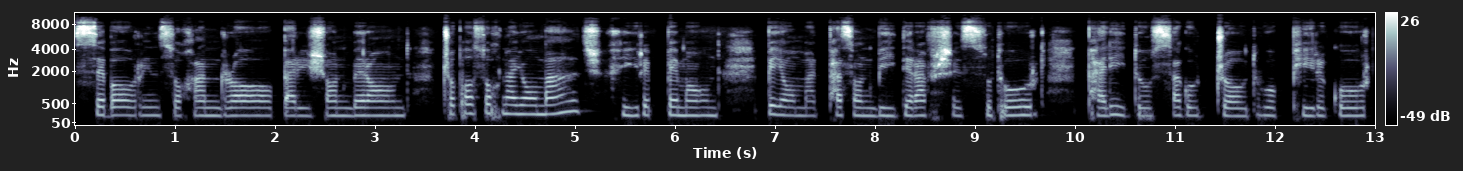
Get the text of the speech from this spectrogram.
سه بار این سخن را بر ایشان براند چو پاسخ نیامدش خیره بماند. بیامد پس آن بی درفش سترگ پلید و سگ و جادو و پیر گرگ.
